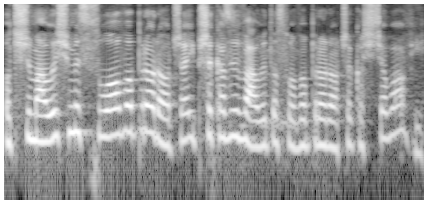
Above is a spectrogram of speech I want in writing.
otrzymałyśmy słowo prorocze i przekazywały to słowo prorocze kościołowi.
